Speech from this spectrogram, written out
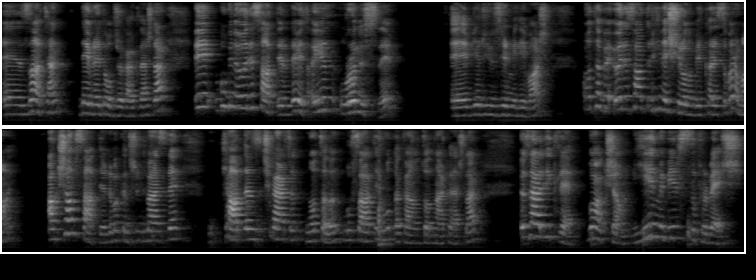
e, zaten devrede olacak arkadaşlar. Ve bugün öğle saatlerinde evet ayın Uranüs'le e, bir 120'liği var. Ama tabii öğle saatleri yine Şiron'un bir karesi var ama akşam saatlerinde bakın şimdi ben size kağıtlarınızı çıkartın, not alın. Bu saati mutlaka not alın arkadaşlar. Özellikle bu akşam 21.05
